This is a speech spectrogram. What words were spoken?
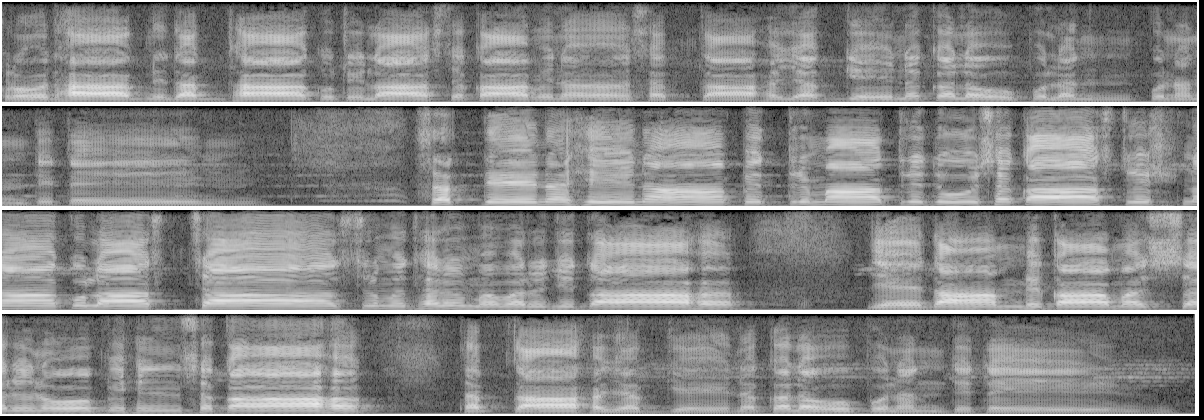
क्रोधाग्निदग्धा कुटिलाश्च कामिन सप्ताहयज्ञेन कलौ पुलन् पुनन्ति ते सत्येन हीना पितृमातृदूषकास्तृष्णाकुलाश्चाश्रमधर्मवर्जिताः, ये दाम्भिकामशरिणोऽपि हिंसकाः, सप्ताहयज्ञेन कलौ पुनन्ति ते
